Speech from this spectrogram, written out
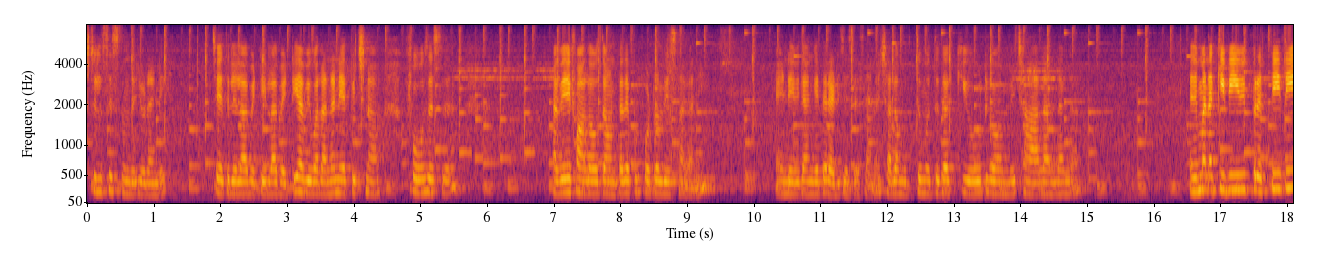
స్టిల్స్ ఇస్తుంది చూడండి. చేతులు ఇలా పెట్టి ఇలా పెట్టి అవి వాళ్ళ అన్న నేర్పించిన ఫోజెస్. అవే ఫాలో అవుతూ ఉంటుంది ఎప్పుడు ఫోటోలు తీసినా కానీ అండ్ ఈ విధంగా అయితే రెడీ చేసేసాను. చాలా ముద్దు ముద్దుగా క్యూట్గా ఉంది చాలా అందంగా. ఇది మనకి ఇవి ప్రతిదీ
